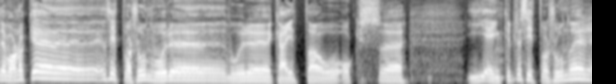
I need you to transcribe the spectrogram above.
det, var nok en situasjon hvor, hvor Keita og Ox i enkelte situasjoner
